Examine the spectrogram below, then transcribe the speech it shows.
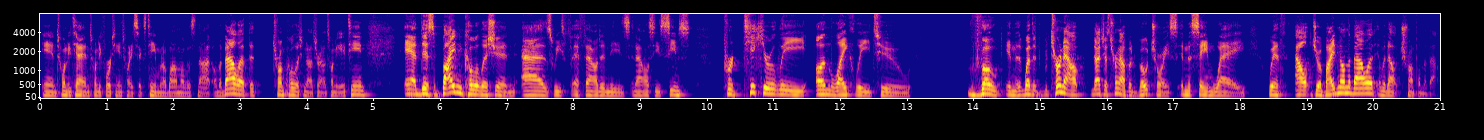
in 2010, 2014, 2016 when Obama was not on the ballot. The Trump coalition not turned out in 2018. And this Biden coalition, as we have found in these analyses, seems particularly unlikely to vote in the whether turnout, not just turnout, but vote choice in the same way without Joe Biden on the ballot and without Trump on the ballot.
